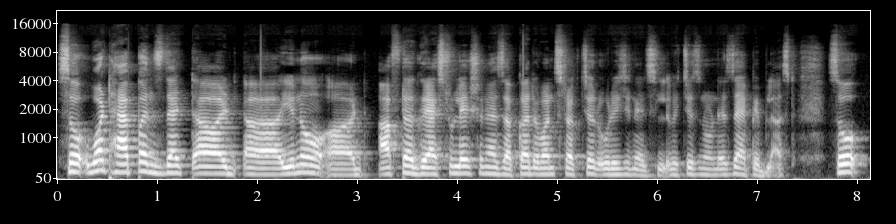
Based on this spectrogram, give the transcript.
So what happens that uh, uh, you know uh, after gastrulation has occurred, one structure originates, which is known as the epiblast. So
